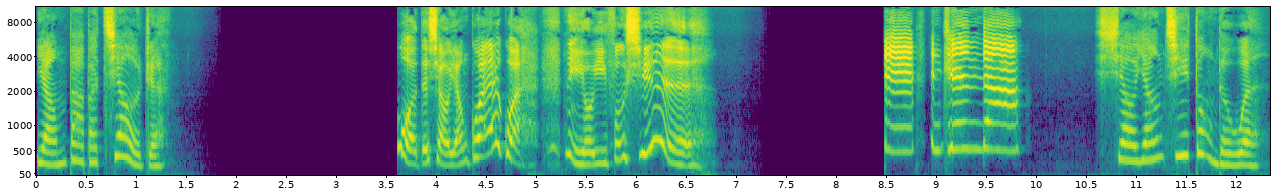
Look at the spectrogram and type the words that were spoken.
羊爸爸叫着：“我的小羊乖乖，你有一封信。”“真的！”小羊激动的问。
